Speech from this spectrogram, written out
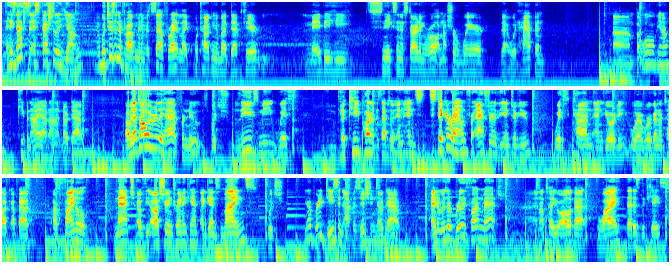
And he's not especially young, which isn't a problem in of itself, right? Like we're talking about depth here maybe he sneaks in a starting role. I'm not sure where that would happen. Um, but we'll, you know, keep an eye out on it, no doubt. Uh, but that's all we really have for news, which leaves me with the key part of this episode. And, and stick around for after the interview with Kaan and Yordi, where we're going to talk about our final match of the Austrian training camp against Mainz, which, you know, pretty decent opposition, no doubt. And it was a really fun match. Uh, and I'll tell you all about why that is the case.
